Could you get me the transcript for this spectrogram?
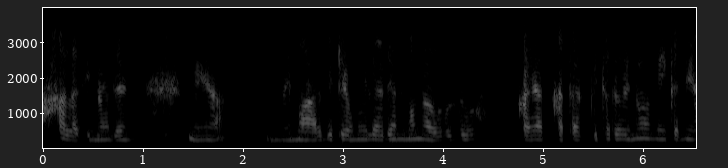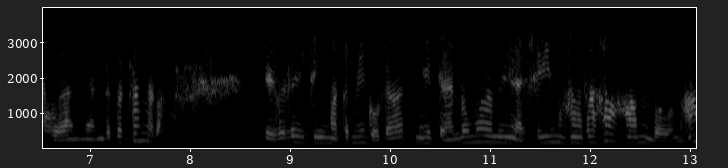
අහලා තිනවා දැන් මේ මේ මාර්ගයට යමු වෙලා දැන් මම අවුරුදු 6ක් 7ක් විතර වෙනවා මේක මේ හොයන් යන්න පටන් අරන්. ඒ වෙලේ ඉතින් මට මේ ගොඩාක් මේ දැනුම මේ ඇසීම හරහා හම්බ වුණා.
